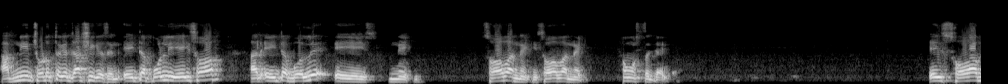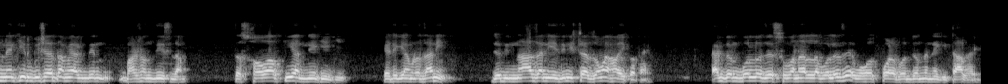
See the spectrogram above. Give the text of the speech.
আপনি ছোট থেকে যা শিখেছেন, এইটা পড়লি এই সব আর এইটা বললে এই এই নেকি। স্বভাব আর নেকি, স্বভাব আর নেকি, সমস্ত জায়গায়। এই স্বভাব নেকির বিষয়ে তো আমি একদিন ভাষণ দিয়েছিলাম, তো স্বভাব কি আর নেকি কি, এটা কি আমরা জানি? যদি না জানি, এই জিনিসটা জমা হয় কোথায়? একজন বলল যে সুবান আল্লাহ বলেছে ওহত পড়া পর্যন্ত নেকি তাল হয়।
